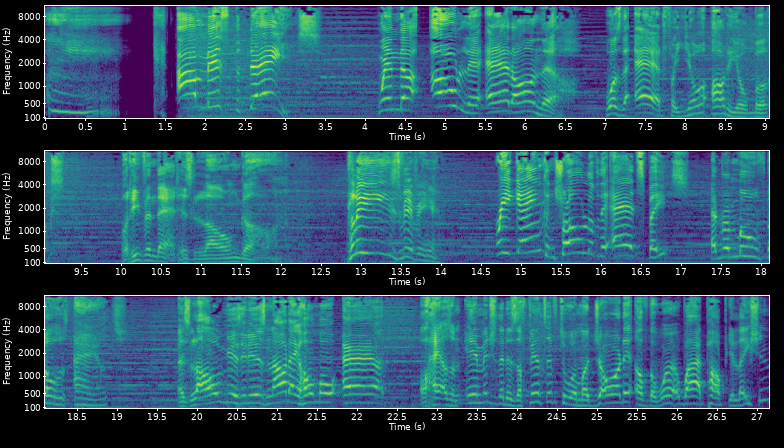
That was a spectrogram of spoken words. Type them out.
I miss the days when the only ad on there was the ad for your audiobooks. But even that is long gone. Please, Vivian, regain control of the ad space and remove those ads. As long as it is not a homo ad or has an image that is offensive to a majority of the worldwide population,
